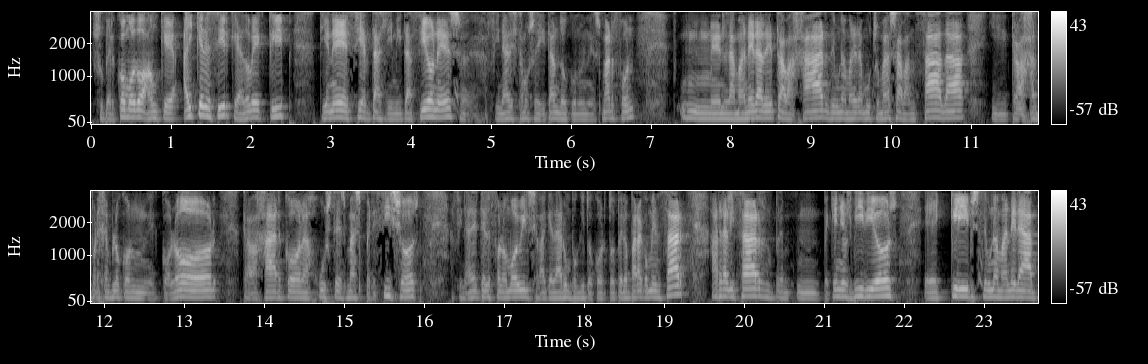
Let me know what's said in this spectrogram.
súper cómodo, aunque hay que decir que Adobe Clip tiene ciertas limitaciones. Al final estamos editando con un smartphone mm, en la manera de trabajar de una manera mucho más avanzada y trabajar, por ejemplo, con el color, trabajar con ajustes más precisos. Al final el teléfono móvil se va a quedar un poquito corto, pero para comenzar a realizar mm, pequeños vídeos, eh, clips de una manera,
